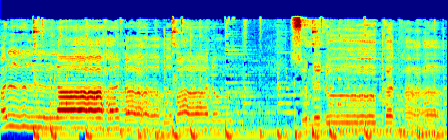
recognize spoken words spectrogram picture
अल्लाह नाम वालो सुन लो कथा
